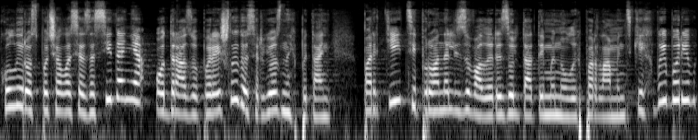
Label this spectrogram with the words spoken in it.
Коли розпочалося засідання, одразу перейшли до серйозних питань. Партійці проаналізували результати минулих парламентських виборів,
